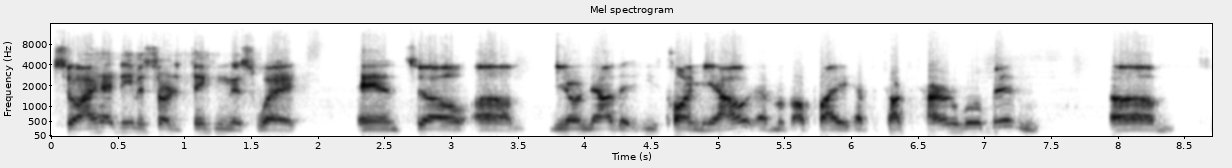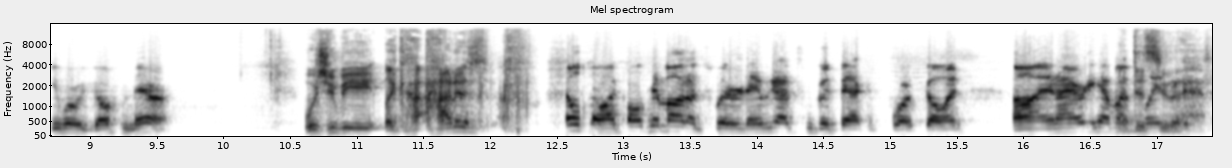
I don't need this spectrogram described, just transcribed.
So I hadn't even started thinking this way. And so, um, you know, now that he's calling me out, i will probably have to talk to Tyron a little bit and um, see where we go from there. Would you be like, how, how does? I called him out on Twitter today. We got some good back and forth going, uh, and I already have my. I did see that.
